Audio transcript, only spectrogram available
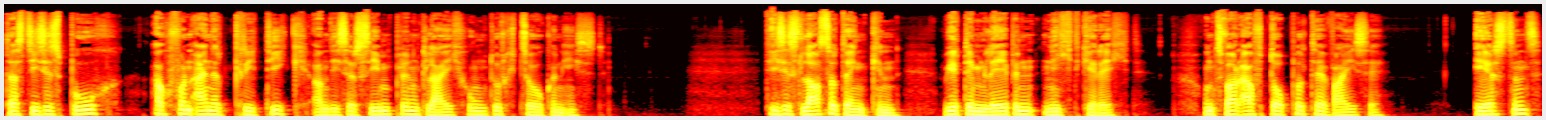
dass dieses Buch auch von einer Kritik an dieser simplen Gleichung durchzogen ist. Dieses Lasso-Denken wird dem Leben nicht gerecht, und zwar auf doppelte Weise. Erstens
